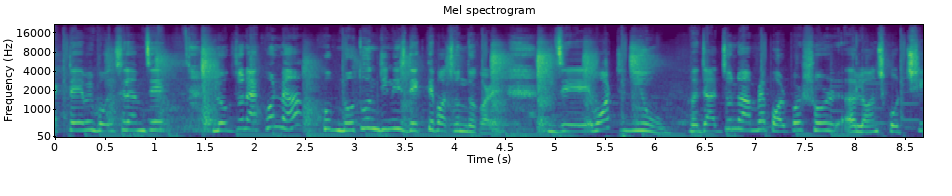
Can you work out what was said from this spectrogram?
একটাই আমি বলছিলাম যে লোকজন এখন না খুব নতুন জিনিস দেখতে পছন্দ করে। যে হোয়াট নিউ যার জন্য আমরা পরপর শোর লঞ্চ করছি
